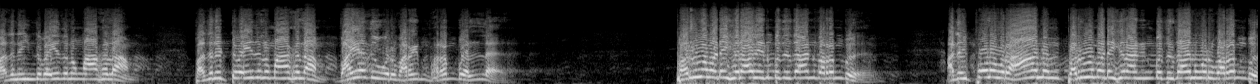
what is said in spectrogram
பதினைந்து வயதிலும் ஆகலாம் பதினெட்டு வயதிலும் ஆகலாம். வயது ஒரு வரம்பு அல்ல. பருவம் அடைகிறார் என்பதுதான் வரம்பு. அதை போல ஒரு ஆணும் பருவமடைகிறான் என்பதுதான் ஒரு வரம்பு.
